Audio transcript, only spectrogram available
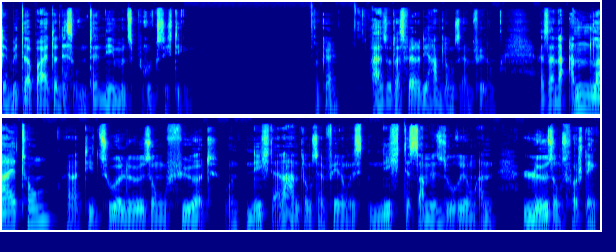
der Mitarbeiter des Unternehmens berücksichtigen. Okay? Also, das wäre die Handlungsempfehlung. Es ist eine Anleitung, ja, die zur Lösung führt und nicht eine Handlungsempfehlung ist nicht das Sammelsurium an Lösungsvorschlägen.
